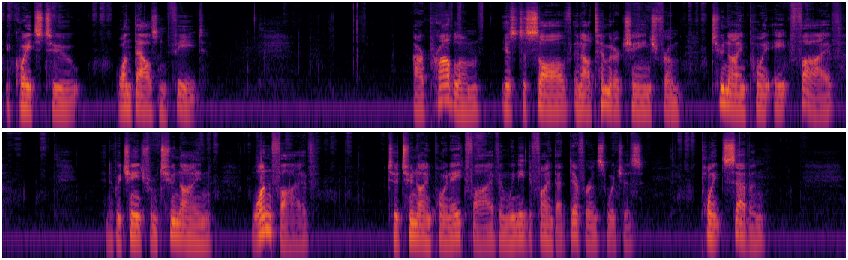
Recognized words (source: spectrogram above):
equates to 1,000 feet, our problem is to solve an altimeter change from 29.85, and if we change from 2915 to 29.85, and we need to find that difference, which is 0.7,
